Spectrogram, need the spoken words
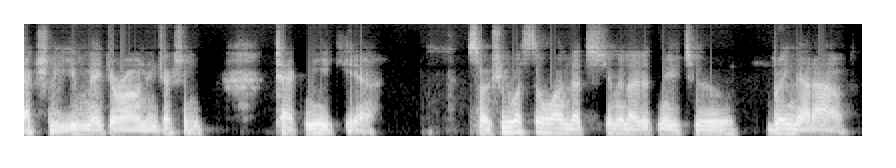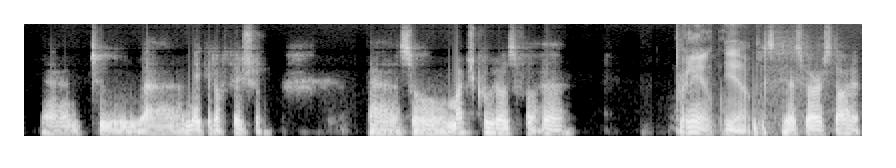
actually you made your own injection technique here. So she was the one that stimulated me to bring that out and to uh, make it official. Uh, so much kudos for her. Brilliant. Yeah. That's where I started.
